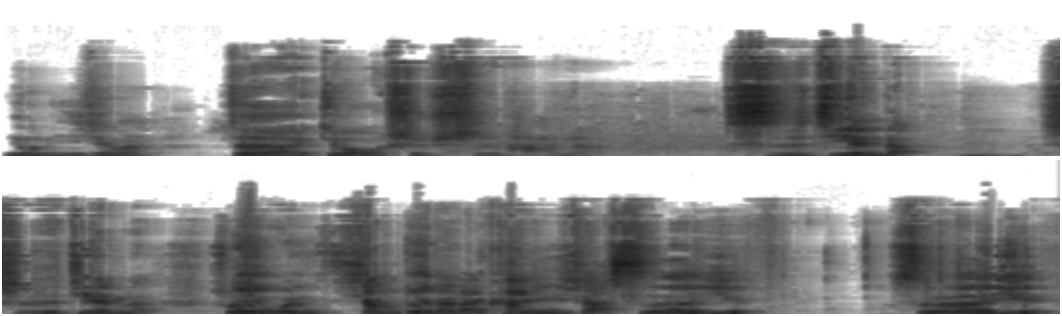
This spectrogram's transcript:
有理解吗？这就是时盘了，时间的，时间的。所以我们相对的来看一下十二页，十二页。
